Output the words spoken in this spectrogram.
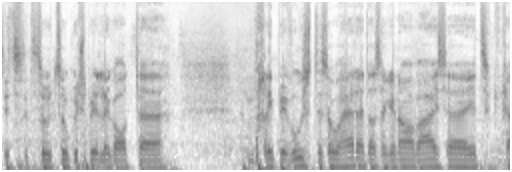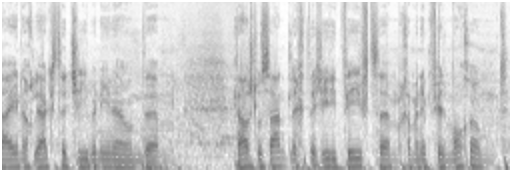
jetzt Zugerspieler geht äh, ein bisschen bewusst so her, dass er genau weiß, äh, jetzt gehe ich noch ein bisschen extra Scheiben rein und ähm, ja, schlussendlich, der Schiri pfeift, äh, können wir nicht viel machen und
